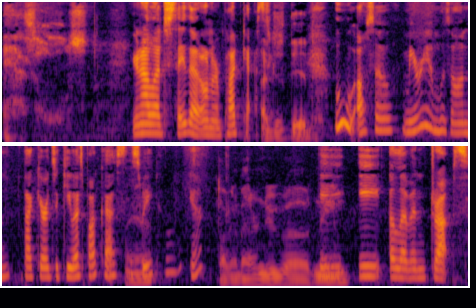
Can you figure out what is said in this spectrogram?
assholes. you're not allowed to say that on our podcast I just did. Ooh, also Miriam was on Backyards of Key West podcast this Yeah. week. Yeah. Talking about her new uh, name. E eleven drops.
